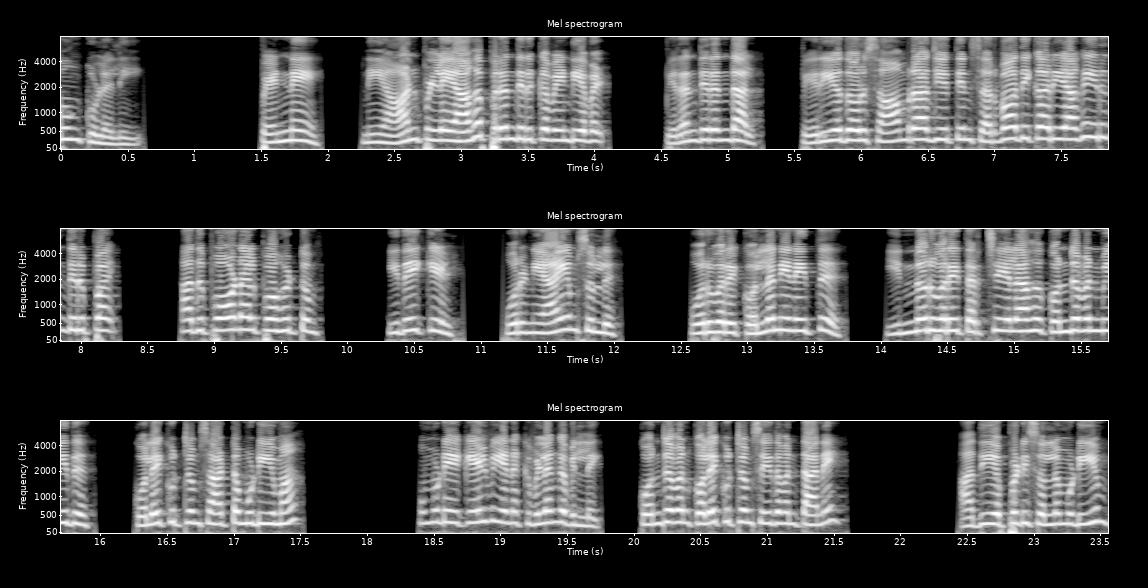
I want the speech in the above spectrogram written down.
பூங்குழலி. பெண்ணே நீ ஆண் பிள்ளையாக பிறந்திருக்க வேண்டியவள். பிறந்திருந்தால் பெரியதொரு சாம்ராஜ்யத்தின் சர்வாதிகாரியாக இருந்திருப்பாய். அது போனால் போகட்டும். இதை கீழ் ஒரு நியாயம் சொல்லு. ஒருவரை கொல்ல நினைத்து இன்னொருவரை தற்செயலாக கொன்றவன் மீது கொலை குற்றம் சாட்ட முடியுமா? உம்முடைய கேள்வி எனக்கு விளங்கவில்லை. கொன்றவன் கொலை குற்றம் செய்தவன் தானே? அது எப்படி சொல்ல முடியும்?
